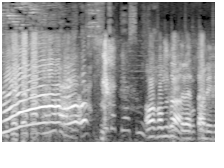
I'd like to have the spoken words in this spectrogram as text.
아! 아, 시작되었습니다. 어, 검사. 목걸이.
